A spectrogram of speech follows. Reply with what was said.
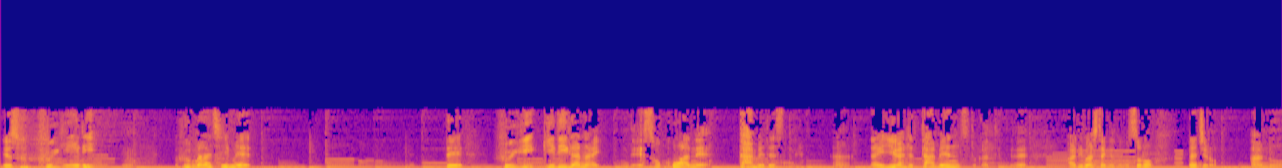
不義理、うん、不真面目で、不義、義理がないんで、そこはね、ダメですね。うん、いわゆるダメンズとかって言ってね、ありましたけども、その、なんちゅうの、あの、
